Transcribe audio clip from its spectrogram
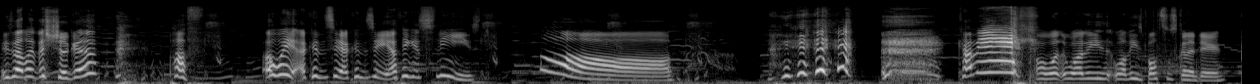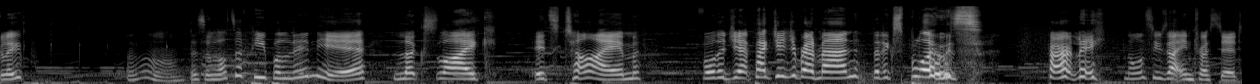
is that like the sugar? Puff. Oh wait, I can see, I can see. I think it sneezed. Aww. Come here! Oh, what, what, are these, what are these bottles gonna do? Gloop? Oh, there's a lot of people in here. Looks like it's time for the jetpack gingerbread man that explodes. Apparently, no one seems that interested.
